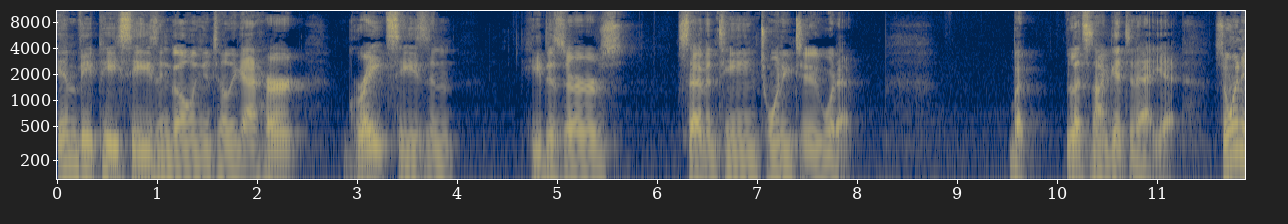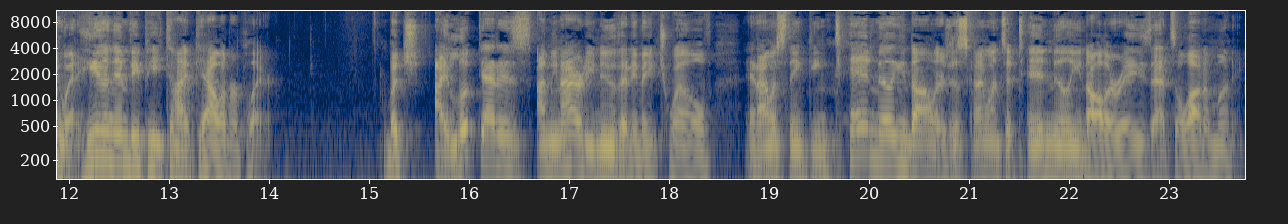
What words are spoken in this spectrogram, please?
MVP season going until he got hurt. Great season. He deserves 17, 22, whatever. But let's not get to that yet. So, anyway, he's an MVP type caliber player. But I looked at his, I mean, I already knew that he made 12, and I was thinking $10 million. This guy wants a $10 million raise. That's a lot of money.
